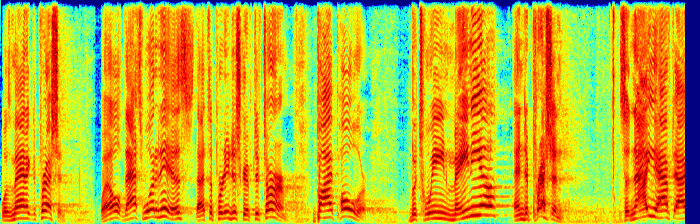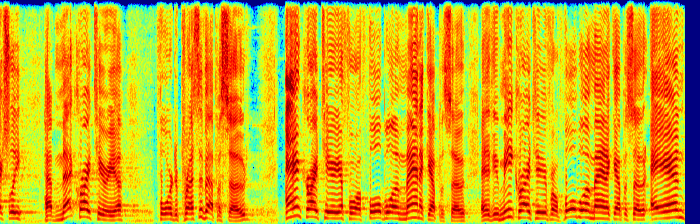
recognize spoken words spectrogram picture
was manic depression. Well, that's what it is. That's a pretty descriptive term. Bipolar, between mania and depression. So now you have to actually have met criteria for a depressive episode and criteria for a full blown manic episode. And if you meet criteria for a full blown manic episode and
